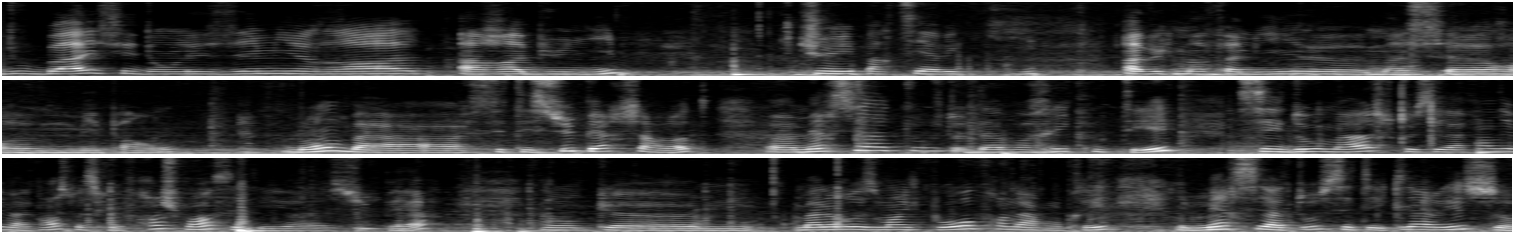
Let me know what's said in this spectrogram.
Dubaï, c'est dans les Émirats arabes unis. Tu es partie avec qui Avec ma famille, euh, ma soeur, mes parents. Bon, bah, c'était super, Charlotte. Euh, merci à tous de d'avoir écouté. C'est dommage que c'est la fin des vacances parce que franchement, c'était euh, super. Donc, euh, malheureusement, il faut reprendre la rentrée. Et merci à tous. C'était Clarisse sur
